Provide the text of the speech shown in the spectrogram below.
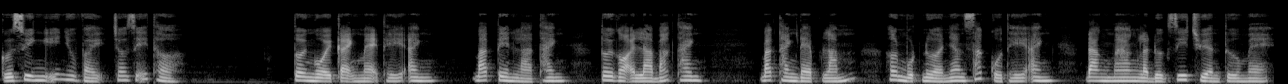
cứ suy nghĩ như vậy cho dễ thở. Tôi ngồi cạnh mẹ Thế Anh, bác tên là Thanh, tôi gọi là bác Thanh. Bác Thanh đẹp lắm, hơn một nửa nhan sắc của Thế Anh đang mang là được di truyền từ mẹ.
